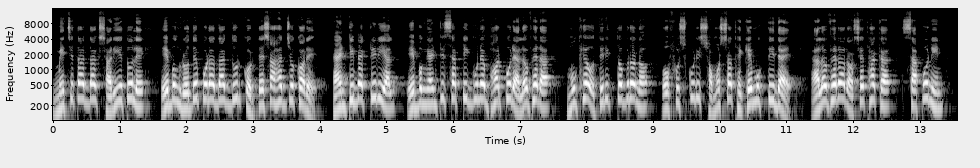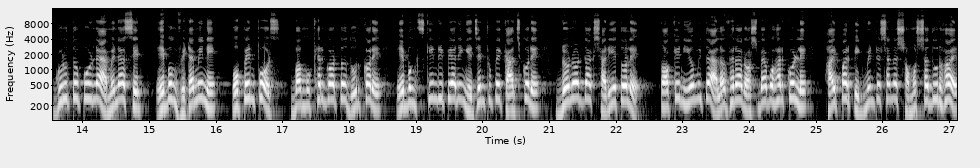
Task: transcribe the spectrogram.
মেচেতার দাগ সারিয়ে তোলে এবং রোদে পোড়া দাগ দূর করতে সাহায্য করে। অ্যান্টিব্যাকটেরিয়াল এবং অ্যান্টিসেপটিক গুণে ভরপুর অ্যালোভেরা মুখে অতিরিক্ত ব্রণ ও ফুসকুড়ির সমস্যা থেকে মুক্তি দেয়। অ্যালোভেরা রসে থাকা স্যাপোনিন, গুরুত্বপূর্ণ অ্যামিনো অ্যাসিড এবং ভিটামিনে ওপেন পোর্স বা মুখের গর্ত দূর করে এবং স্কিন রিপেয়ারিং এজেন্ট রূপে কাজ করে ব্রণর দাগ সারিয়ে তোলে। ত্বকে নিয়মিত অ্যালোভেরা রস ব্যবহার করলে হাইপার পিগমেন্টেশনের সমস্যা দূর হয়,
